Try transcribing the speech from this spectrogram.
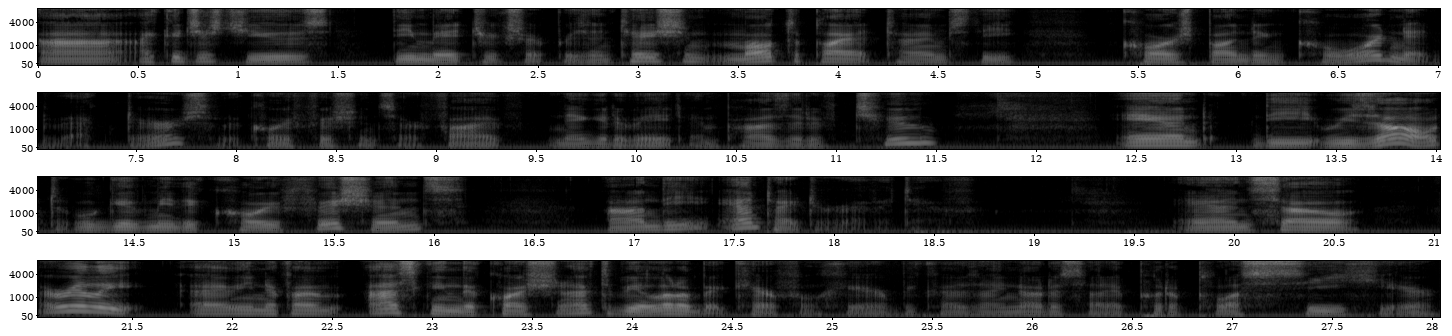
uh, I could just use the matrix representation, multiply it times the corresponding coordinate vector. So the coefficients are 5, negative 8, and positive 2. And the result will give me the coefficients on the antiderivative. And so I really, I mean, if I'm asking the question, I have to be a little bit careful here because I notice that I put a plus c here.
